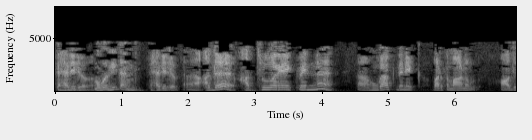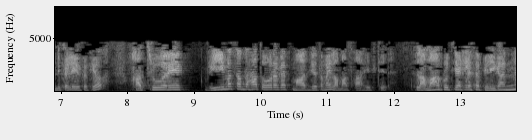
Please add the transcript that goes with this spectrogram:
පැහැදිලිව. මොකද හිතන්නේ? පැහැදිලිව. අද හත්රුවරයෙක් වෙන්න හුඟක් දෙනෙක් වර්තමාන ආධුනික ලේඛකයෝ හත්රුවරයෙක් වීම සඳහා තෝරගත් මාධ්‍ය තමයි ළමා සාහිත්‍යය. ළමා කෘතියක් ලෙස පිළිගන්න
